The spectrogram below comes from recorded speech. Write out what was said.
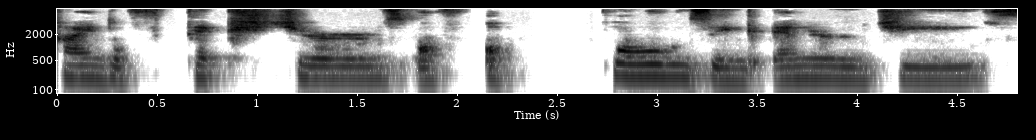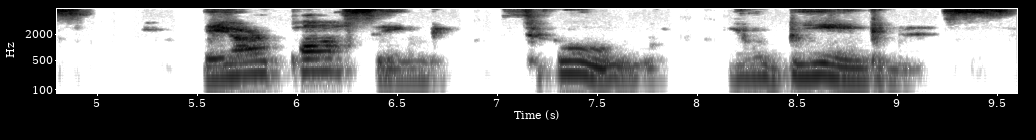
kind of textures of opposing energies. They are passing through your beingness.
